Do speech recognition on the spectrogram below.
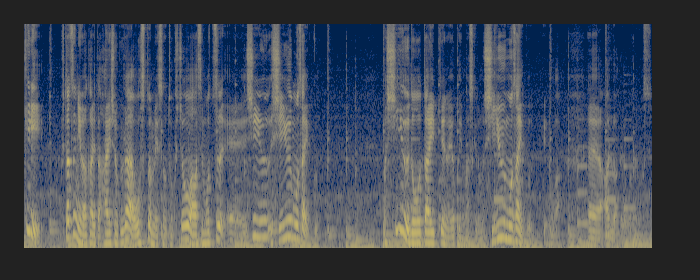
きり2つに分かれた配色がオスとメスの特徴を併せ持つ、えー、私有私有モザイクまあ、雌雄同体っていうのはよく言いますけども雌雄モザイクっていうのが、えー、あるわけでございます。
